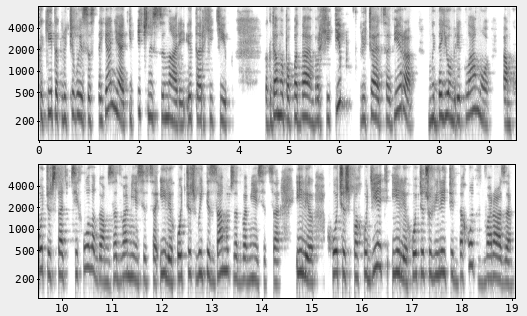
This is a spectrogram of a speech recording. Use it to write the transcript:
какие-то ключевые состояния, типичный сценарий – это архетип. Когда мы попадаем в архетип, включается вера, мы даем рекламу, там, хочешь стать психологом за два месяца, или хочешь выйти замуж за два месяца, или хочешь похудеть, или хочешь увеличить доход в два раза,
